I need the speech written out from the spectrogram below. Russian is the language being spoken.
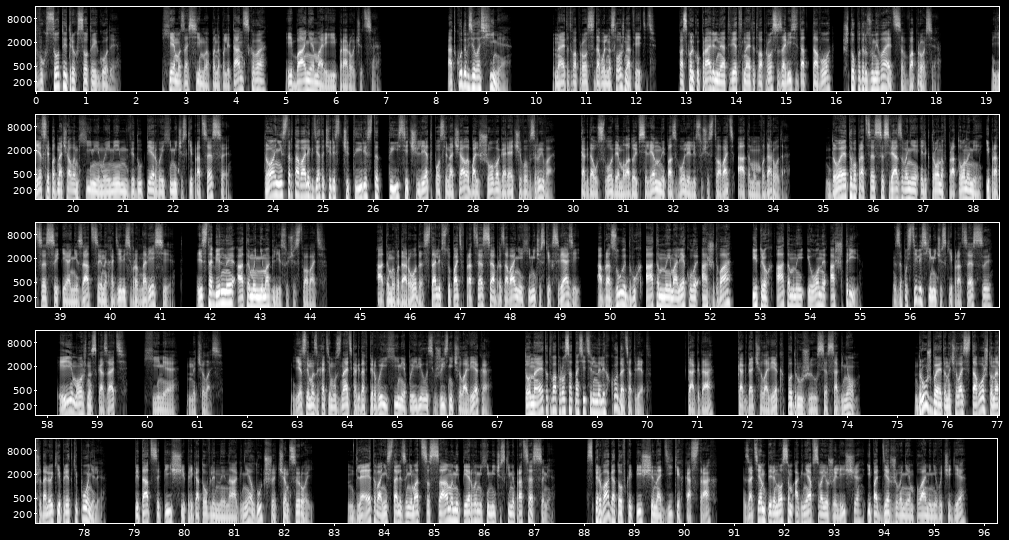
200-300 годы. Хема Зосима Панаполитанского и баня Марии Пророчицы. Откуда взялась химия? На этот вопрос довольно сложно ответить, поскольку правильный ответ на этот вопрос зависит от того, что подразумевается в вопросе. Если под началом химии мы имеем в виду первые химические процессы, то они стартовали где-то через 400 тысяч лет после начала Большого горячего взрыва, когда условия молодой Вселенной позволили существовать атомам водорода. До этого процессы связывания электронов протонами и процессы ионизации находились в равновесии, и стабильные атомы не могли существовать. Атомы водорода стали вступать в процессы образования химических связей, образуя двухатомные молекулы H2 и трехатомные ионы H3. Запустились химические процессы, и, можно сказать, химия началась. Если мы захотим узнать, когда впервые химия появилась в жизни человека, то на этот вопрос относительно легко дать ответ. Тогда, когда человек подружился с огнем. Дружба эта началась с того, что наши далекие предки поняли. Питаться пищей, приготовленной на огне, лучше, чем сырой. Для этого они стали заниматься самыми первыми химическими процессами. Сперва готовкой пищи на диких кострах, затем переносом огня в свое жилище и поддерживанием пламени в очаге,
